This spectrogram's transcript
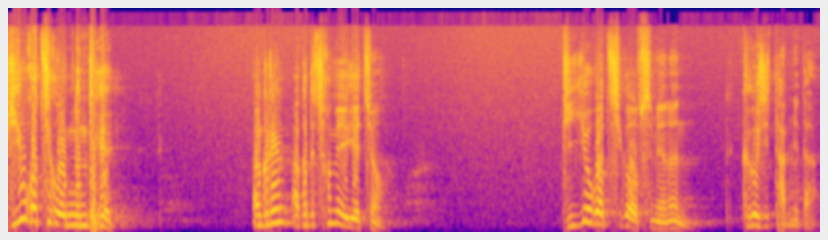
비교 가치가 없는데 안 그래요? 아까도 처음에 얘기했죠. 비교 가치가 없으면은 그것이 답니다.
